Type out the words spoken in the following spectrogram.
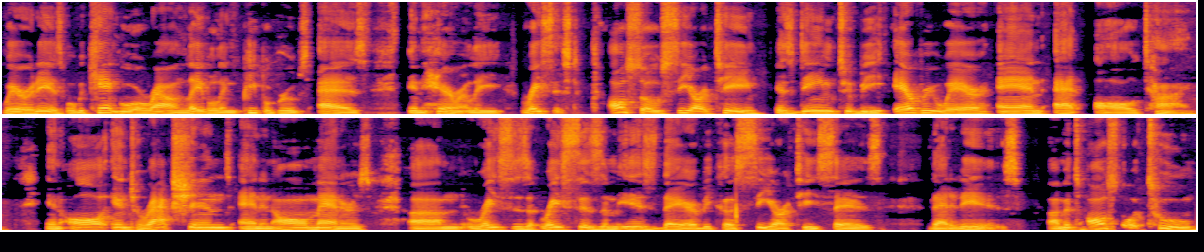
where it is. But we can't go around labeling people groups as inherently racist. Also, CRT is deemed to be everywhere and at all time in all interactions and in all manners, um, racism, racism is there because CRT says that it is. Um, it's also a tool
